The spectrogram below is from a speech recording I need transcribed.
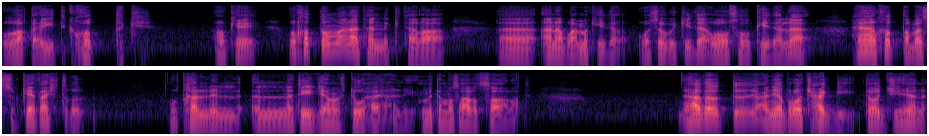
وواقعيتك وخطتك okay؟ والخطة معناتها إنك ترى آه أنا أبغى أعمل كذا وأسوي كذا وأوصل كذا. لا أحيانا الخطة بس بكيف أشتغل وتخلي ال- النتيجة مفتوحة يعني متى ما صارت صارت. هذا يعني approach حقي توجهي هنا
